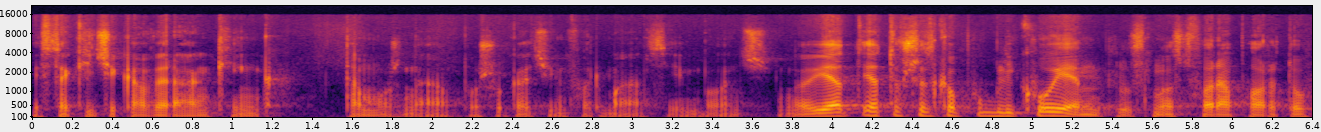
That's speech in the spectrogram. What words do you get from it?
jest taki ciekawy ranking. Tam można poszukać informacji. Bądź, no ja, ja to wszystko publikuję, plus mnóstwo raportów,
